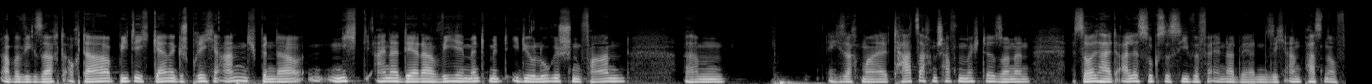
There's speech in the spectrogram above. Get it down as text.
aber wie gesagt, auch da biete ich gerne Gespräche an. Ich bin da nicht einer, der da vehement mit ideologischen Fahnen, ähm, ich sag mal, Tatsachen schaffen möchte, sondern es soll halt alles sukzessive verändert werden, sich anpassen auf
